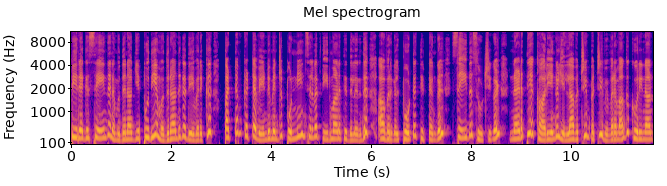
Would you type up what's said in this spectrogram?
பிறகு சேந்தன் அமுதனாகிய புதிய மதுராந்தக தேவருக்கு பட்டம் கட்ட வேண்டுமென்று பொன்னியின் செல்வர் தீர்மானித்ததிலிருந்து அவர்கள் போட்ட திட்டங்கள் செய்த சூழ்ச்சிகள் நடத்திய காரியங்கள் எல்லாவற்றையும் பற்றி விவரமாக கூறினான்.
